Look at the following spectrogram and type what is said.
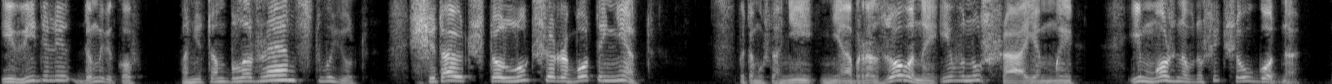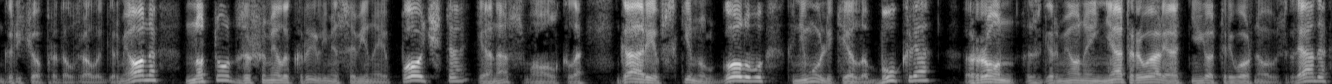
и видели домовиков. Они там блаженствуют, считают, что лучше работы нет, потому что они необразованы и внушаемы. Им можно внушить что угодно, — горячо продолжала Гермиона, но тут зашумела крыльями совиная почта, и она смолкла. Гарри вскинул голову, к нему летела букля — Рон с Гермионой не отрывали от нее тревожного взгляда.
